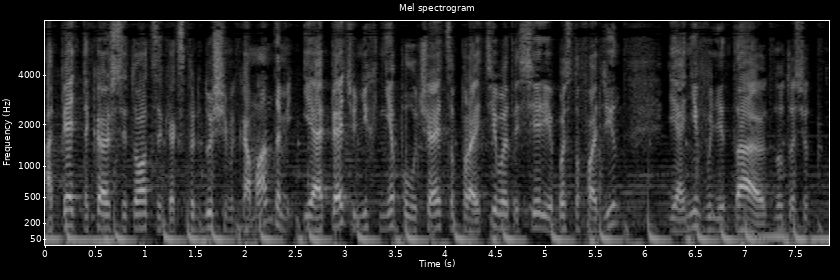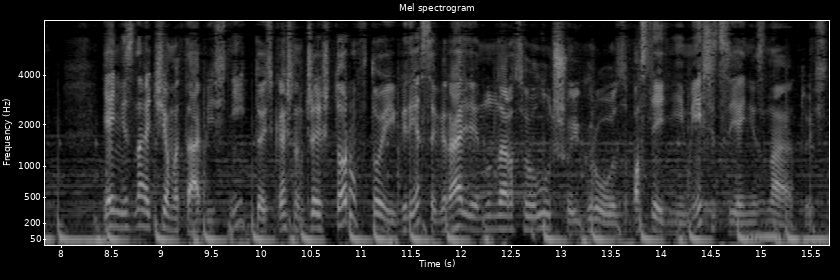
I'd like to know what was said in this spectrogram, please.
опять такая же ситуация, как с предыдущими командами, и опять у них не получается пройти в этой серии Best of 1, и они вылетают. Ну, то есть, вот, я не знаю, чем это объяснить. То есть, конечно, Джей Шторм в той игре сыграли, ну, наверное, свою лучшую игру за последние месяцы, я не знаю. То есть,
